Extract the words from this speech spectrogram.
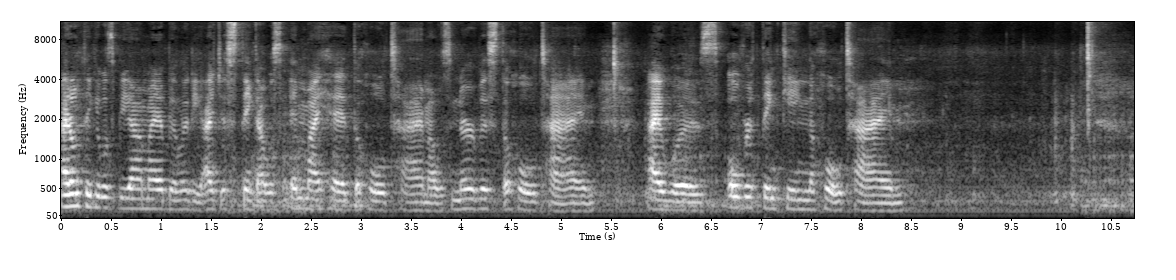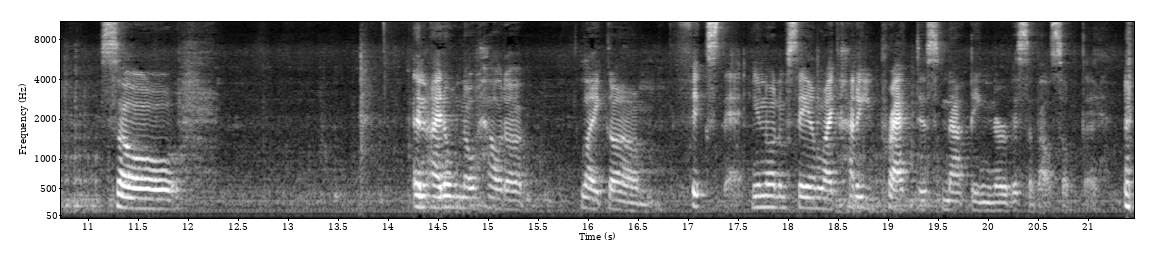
I don't think it was beyond my ability. I just think I was in my head the whole time. I was nervous the whole time. I was overthinking the whole time. So, and I don't know how to like um, fix that. You know what I'm saying? Like, how do you practice not being nervous about something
